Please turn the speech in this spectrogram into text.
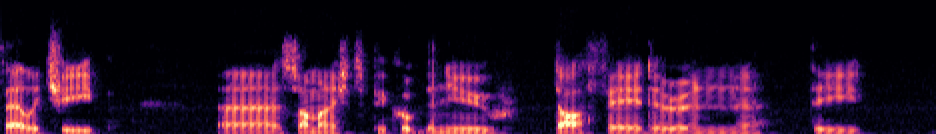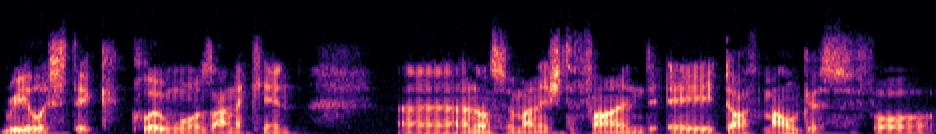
fairly cheap, uh, so I managed to pick up the new Darth Vader and uh, the realistic Clone Wars Anakin, uh, and also managed to find a Darth Malgus for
